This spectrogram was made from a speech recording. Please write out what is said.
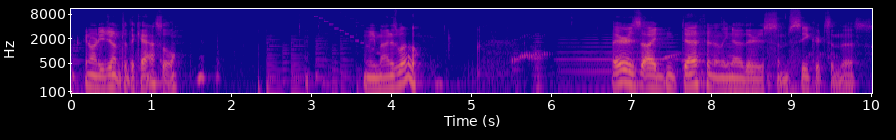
You can already jump to the castle. We might as well. There's, I definitely know there's some secrets in this.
